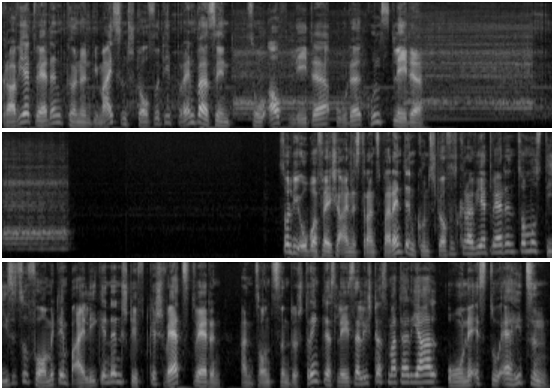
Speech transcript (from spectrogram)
Graviert werden können die meisten Stoffe, die brennbar sind, so auch Leder oder Kunstleder. Soll die Oberfläche eines transparenten Kunststoffes graviert werden, so muss diese zuvor mit dem beiliegenden Stift geschwärzt werden, ansonsten durchdringt das Laserlicht das Material, ohne es zu erhitzen.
